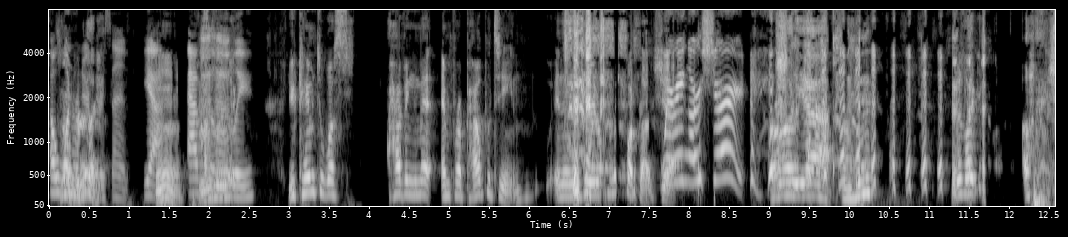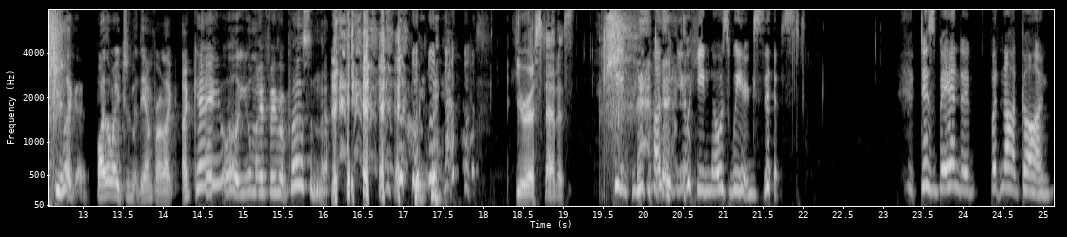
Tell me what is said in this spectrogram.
Oh, Oh, really? 100%. Yeah, Mm. absolutely. You came to us having met Emperor Palpatine in an Imperial podcast. show. Wearing our shirt. Oh yeah. Mhm. It was like, she's like, by the way, just met the Emperor. I'm like, okay, well, you're my favorite person now. hero status He, because of you, he knows we exist. Disbanded, but not gone.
